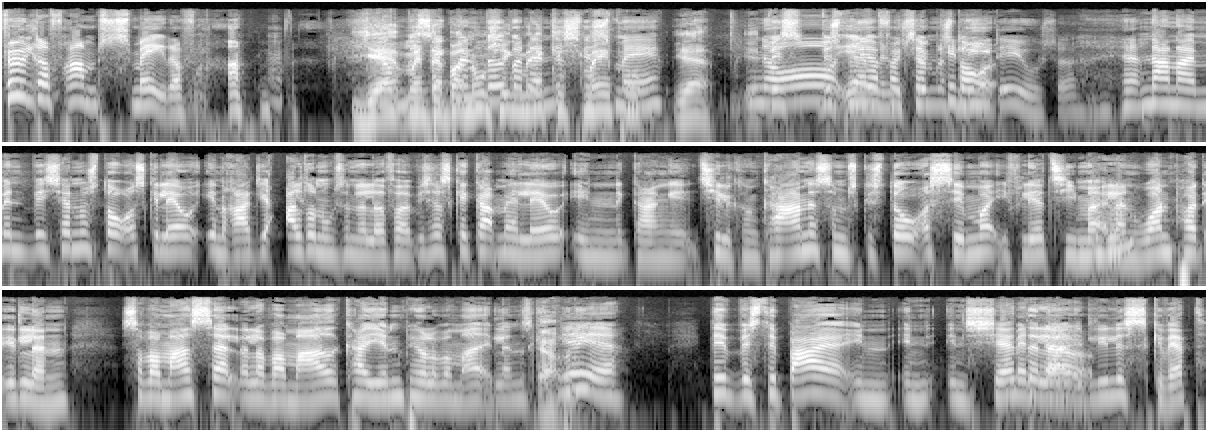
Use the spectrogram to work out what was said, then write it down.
Føl dig frem, smag dig frem. Ja, Nå, men hvis der er bare man nogle ting, man ikke kan smage, smage. på. Ja, ja. Nå, hvis nu jeg men for hvis eksempel står- lide det jo, så... Ja. Nej, nej, men hvis jeg nu står og skal lave en ret, jeg aldrig nogensinde har lavet før, hvis jeg skal i gang med at lave en gang chili con carne, som skal stå og simre i flere timer, Mhm. mm-hmm. eller en one pot et eller andet, så hvor meget salt, eller hvor meget cayennepeber, eller hvor meget et eller andet skal Ja. ja. Ja, ja. det, Hvis det bare er en, en, en chat, Men eller er et lille skvat,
